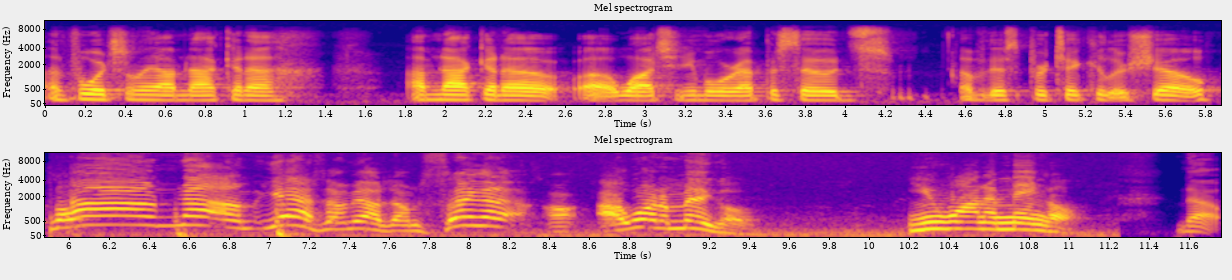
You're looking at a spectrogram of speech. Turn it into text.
unfortunately, I'm not gonna I'm not gonna uh, watch any more episodes of this particular show. Oh, no, I'm, yes, I'm, yes, I'm singing. I, I want to mingle. You want to mingle. Now,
